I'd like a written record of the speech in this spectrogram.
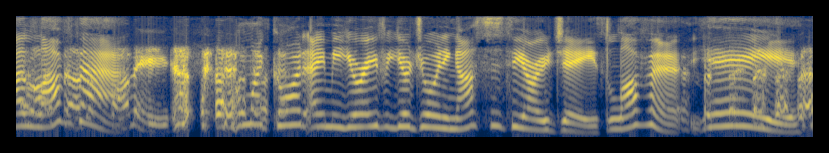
I love that. Funny. Oh my God, Amy, you're even you're joining us as the OGs. Love it. Yay.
